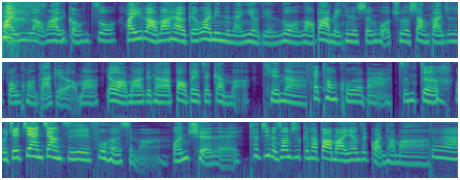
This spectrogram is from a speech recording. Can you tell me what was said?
怀疑老妈的工作，怀疑老妈还有跟外面的男友联络。老爸每天的生活除了上班就是疯狂打给老妈，要老妈跟他报备在干嘛。天哪，太痛苦了吧！真的，我觉得既然这样子复合什么啊？完全哎、欸，他基本上就是跟他爸妈一样在管他妈。对啊，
